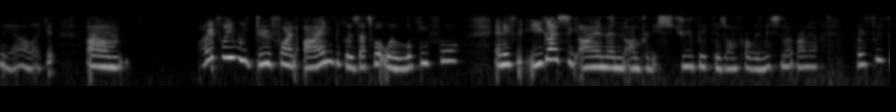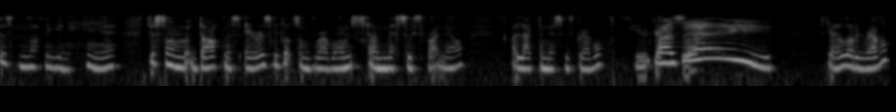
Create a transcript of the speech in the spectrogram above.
Yeah, I like it. Um, hopefully we do find iron because that's what we're looking for. And if you guys see iron, then I'm pretty stupid because I'm probably missing it right now. Hopefully there's nothing in here. Just some darkness errors. We got some gravel I'm just going to mess with right now. I like to mess with gravel. Here you guys. Hey! Got a lot of gravel.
